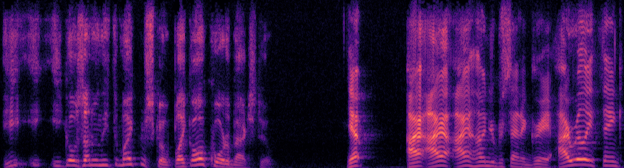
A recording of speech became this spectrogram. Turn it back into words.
he, he goes underneath the microscope like all quarterbacks do. Yep. I, I, I 100% agree. I really think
